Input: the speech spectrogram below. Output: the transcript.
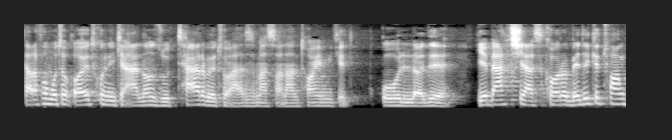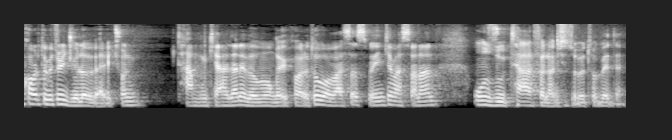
طرف متقاعد کنی که الان زودتر به تو از مثلا تایمی که قول داده یه بخشی از کار رو بده که تو هم کارتو بتونی جلو ببری. چون تموم کردن به موقع کار تو وابسته است به اینکه مثلا اون زودتر فلان چیزو به تو بده.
